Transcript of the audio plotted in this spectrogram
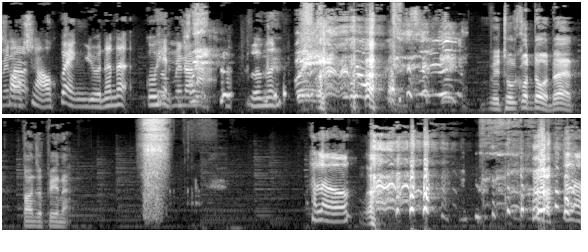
ไม่สาน่าวสาวๆแกว่งอยู่นั่นน่ะกูเห็นไม่น่าแล้วนั่นมิทูกดโดดด้วยตอนจะปีนอะฮัลโหล ฮัลโหล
